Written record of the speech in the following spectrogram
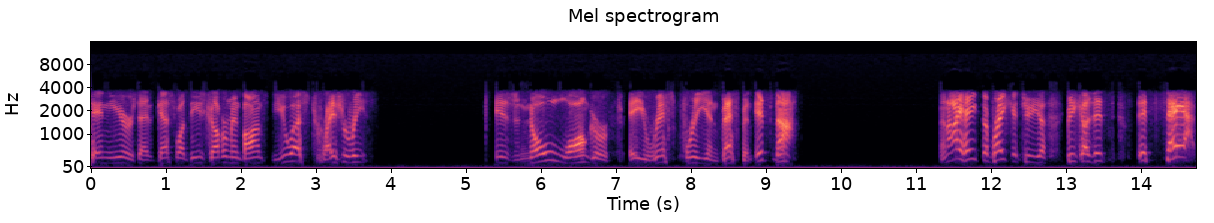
ten years that guess what? These government bonds, U.S. Treasuries, is no longer a risk free investment. It's not. And I hate to break it to you because it's it's sad.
